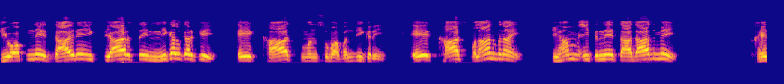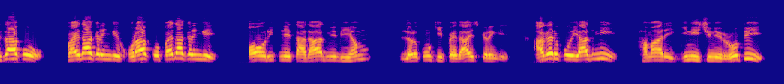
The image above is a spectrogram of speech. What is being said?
कि वो अपने दायरे इख्तियार से निकल करके एक खास मनसूबा बंदी करें, एक खास प्लान बनाएँ कि हम इतने तादाद में गजा को पैदा करेंगे, खुराक को पैदा करेंगे और इतने तादाद में भी हम लड़कों की पैदाइश करेंगे। अगर कोई आदमी हमारे गिनी चुनी रोटी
